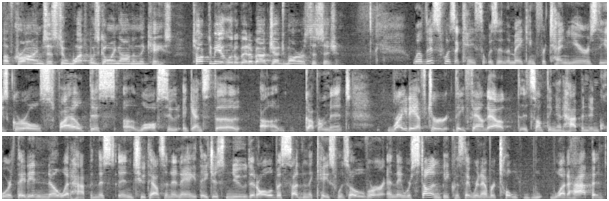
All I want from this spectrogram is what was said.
of crimes as to what was going on in the case. Talk to me a little bit about Judge Marra's decision. Well, this was a case that was in the making for 10 years. These girls filed this uh, lawsuit against the uh, government right after they found out that something had happened in court. They didn't know what happened this in 2008. They just knew that all of a sudden the case was over, and they were stunned because they were never told what happened.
